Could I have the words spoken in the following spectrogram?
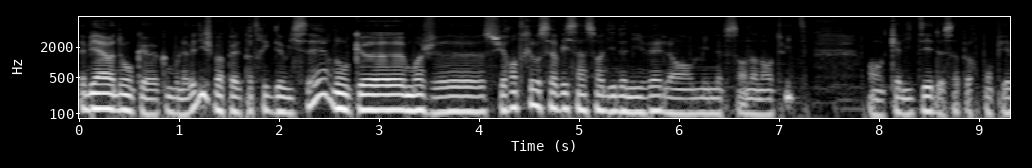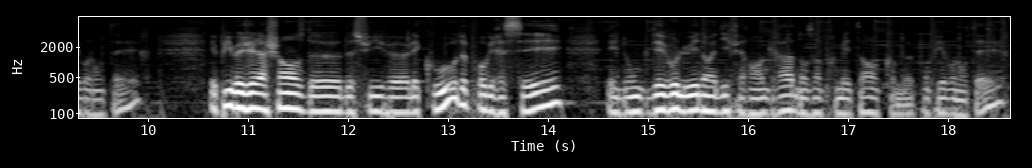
Eh bien, donc, euh, comme vous l'avez dit, je m'appelle Patrick De Wisser. Donc, euh, moi, je suis rentré au service incendie de Nivelles en 1998 en qualité de sapeur-pompier volontaire. Et puis, ben, j'ai la chance de, suivre les cours, de progresser et donc d'évoluer dans les différents grades dans un premier temps comme pompier volontaire.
